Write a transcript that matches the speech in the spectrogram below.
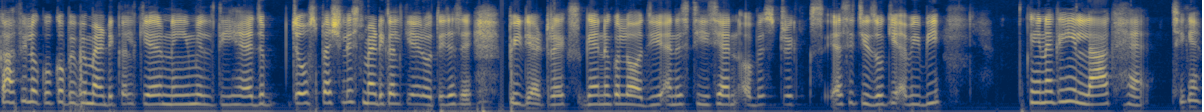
काफ़ी लोगों को अभी भी मेडिकल केयर नहीं मिलती है। जब, जो स्पेशलिस्ट मेडिकल केयर होती है, जैसे paediatrics gynaecology anaesthesia and obstetrics ऐसी चीज़ों की अभी भी कहीं ना कहीं लाख है, ठीक है?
